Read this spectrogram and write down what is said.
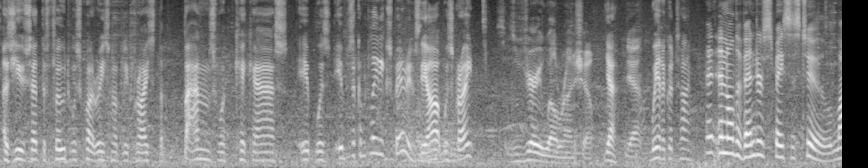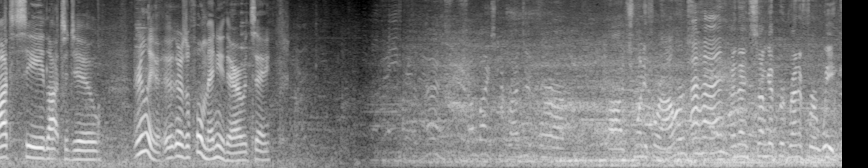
as you said, the food was quite reasonably priced. The bands were kick-ass. It was it was a complete experience. The art was great. It was a very well run show. Yeah, Yeah. we had a good time. And, and all the vendor spaces too. Lot to see, lot to do. Really, there's a full menu there, I would say. Some bikes get rented for uh, 24 hours, Uh-huh. and then some get rented for a week.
